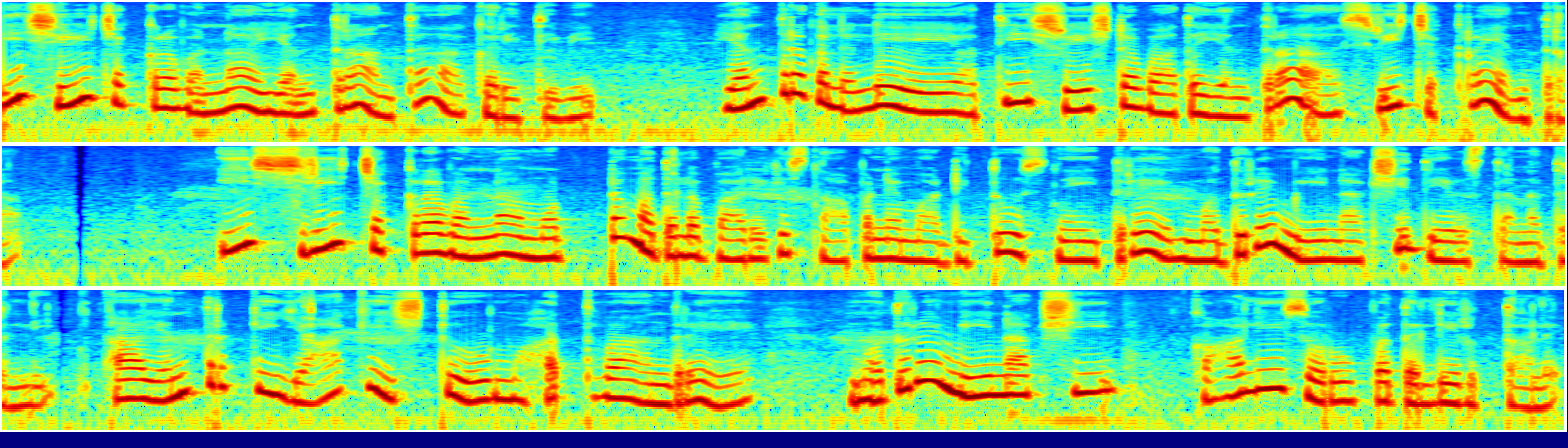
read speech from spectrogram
ಈ ಶ್ರೀಚಕ್ರವನ್ನು ಯಂತ್ರ ಅಂತ ಕರಿತೀವಿ. ಯಂತ್ರಗಳಲ್ಲೇ ಅತಿ ಶ್ರೇಷ್ಠವಾದ ಯಂತ್ರ ಶ್ರೀಚಕ್ರ ಯಂತ್ರ. ಈ ಶ್ರೀಚಕ್ರವನ್ನು ಮೊಟ್ಟ ಮೊದಲ ಬಾರಿಗೆ ಸ್ಥಾಪನೆ ಮಾಡಿದ್ದು ಸ್ನೇಹಿತರೆ ಮಧುರೆ ಮೀನಾಕ್ಷಿ ದೇವಸ್ಥಾನದಲ್ಲಿ. ಆ ಯಂತ್ರಕ್ಕೆ ಯಾಕೆ ಇಷ್ಟು ಮಹತ್ವ ಅಂದರೆ ಮಧುರೆ ಮೀನಾಕ್ಷಿ ಕಾಳಿ ಸ್ವರೂಪದಲ್ಲಿರುತ್ತಾಳೆ.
